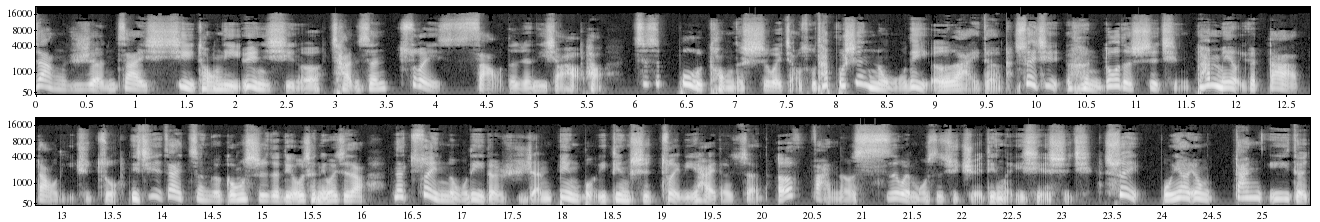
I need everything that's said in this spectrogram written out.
让人在系统里运行而产生最少的人力消耗。好。这是不同的思维角度，它不是努力而来的，所以其实很多的事情，它没有一个大道理去做。你其实，在整个公司的流程，你会知道，那最努力的人，并不一定是最厉害的人，而反而思维模式去决定了一些事情。所以，不要用。单一的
